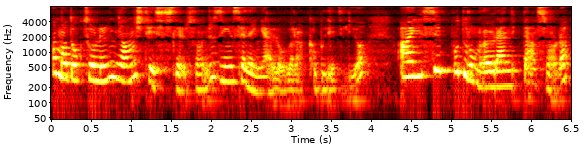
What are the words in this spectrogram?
ama doktorların yanlış tesisleri sonucu zihinsel engelli olarak kabul ediliyor. Ailesi bu durumu öğrendikten sonra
